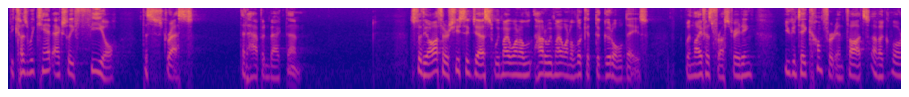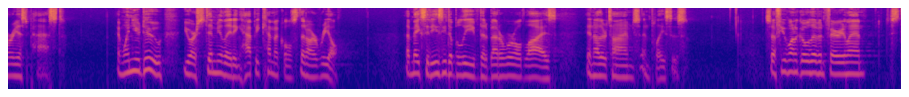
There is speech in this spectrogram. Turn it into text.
because we can't actually feel the stress that happened back then. So the author, she suggests we might want to, how do we might want to look at the good old days. When life is frustrating, you can take comfort in thoughts of a glorious past. And when you do, you are stimulating happy chemicals that are real. That makes it easy to believe that a better world lies in other times and places. So if you want to go live in fairyland, just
